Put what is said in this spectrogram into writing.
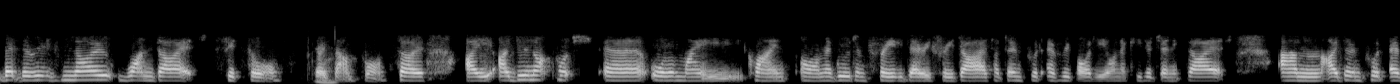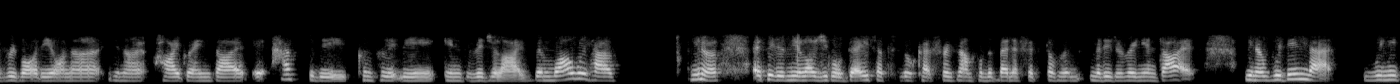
that there is no one diet fits all for example. So I, I do not put uh, all of my clients on a gluten-free, dairy-free diet. I don't put everybody on a ketogenic diet. Um, I don't put everybody on a you know high grain diet. It has to be completely individualized. And while we have you know, epidemiological data to look at, for example, the benefits of a Mediterranean diet. You know, within that, we need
